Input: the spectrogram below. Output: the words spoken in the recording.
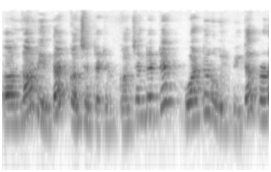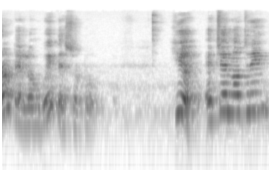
Uh, not in that concentrated concentrated water will be the product along with SO2 here HNO3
